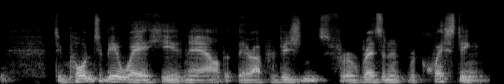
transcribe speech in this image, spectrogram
It's important to be aware here now that there are provisions for a resident requesting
